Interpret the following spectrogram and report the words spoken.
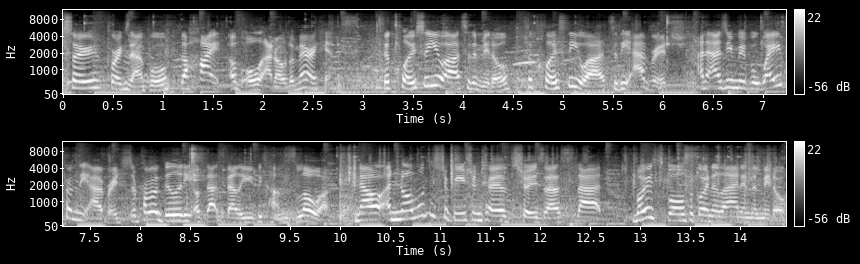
So, for example, the height of all adult Americans. The closer you are to the middle, the closer you are to the average. And as you move away from the average, the probability of that value becomes lower. Now, a normal distribution curve shows us that most balls are going to land in the middle.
